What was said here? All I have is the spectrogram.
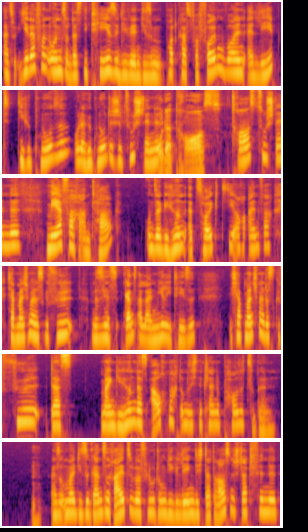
Also jeder von uns, und das ist die These, die wir in diesem Podcast verfolgen wollen, erlebt die Hypnose oder hypnotische Zustände, Oder Trance. Trance-Zustände mehrfach am Tag. Unser Gehirn erzeugt die auch einfach. Ich habe manchmal das Gefühl, und das ist jetzt ganz allein Miri-These, ich habe manchmal das Gefühl, dass mein Gehirn das auch macht, um sich eine kleine Pause zu gönnen. Also um mal diese ganze Reizüberflutung, die gelegentlich da draußen stattfindet,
